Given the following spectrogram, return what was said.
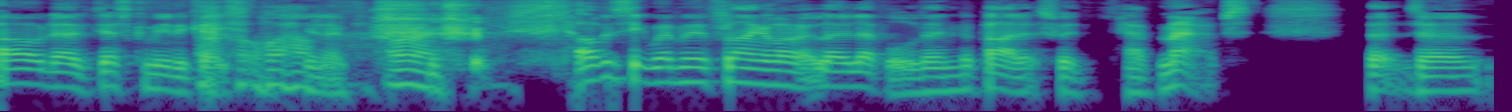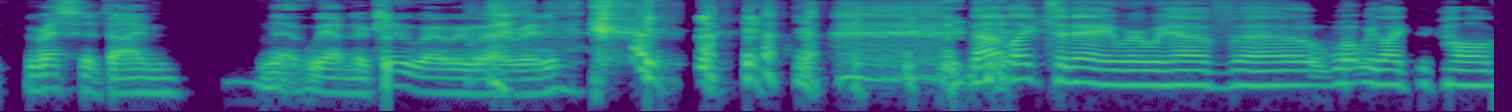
oh no just communication Wow. you know All right. obviously when we were flying along at low level then the pilots would have maps but uh, the rest of the time no, we had no clue where we were really Not like today, where we have uh, what we like to call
